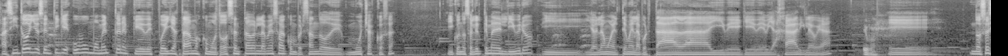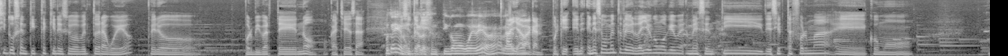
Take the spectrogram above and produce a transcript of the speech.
así todo yo sentí que hubo un momento en el que después ya estábamos como todos sentados en la mesa conversando de muchas cosas. Y cuando salió el tema del libro y, y hablamos del tema de la portada y de que de viajar y la weá. Sí, pues. eh, no sé si tú sentiste que en ese momento era huevo, pero por mi parte no, ¿cachai? O sea, Puta, yo nunca lo que- sentí como hueveo, ¿ah? La Ah, ya, bacán. Porque en, en ese momento de verdad yo como que me, me sentí de cierta forma eh, como...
